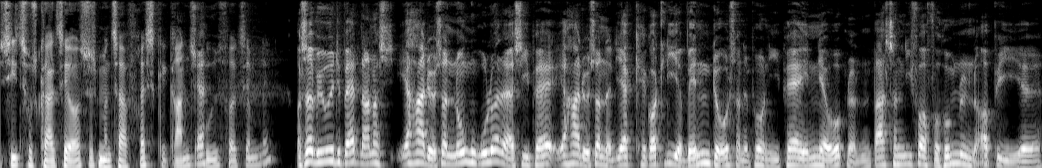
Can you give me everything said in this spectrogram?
citruskarakterer, også hvis man tager friske grænskud, ja. for eksempel. Ikke? Og så er vi ude i debatten, Anders. Jeg har det jo sådan, nogen ruller deres IPA. Jeg har det jo sådan, at jeg kan godt lide at vende dåserne på en IPA, inden jeg åbner den. Bare sådan lige for at få humlen op i, øh,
